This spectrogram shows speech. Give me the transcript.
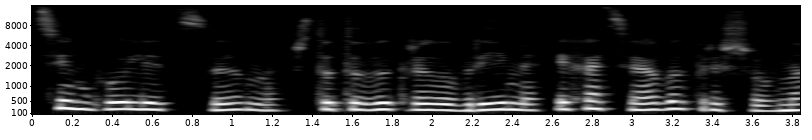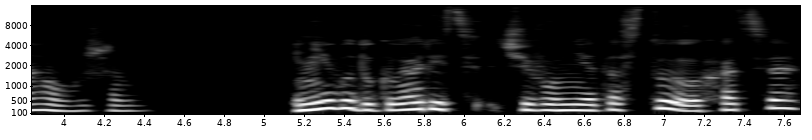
Тем более ценно, что ты выкрыл время и хотя бы пришел на ужин. Не буду говорить, чего мне это стоило, хотя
